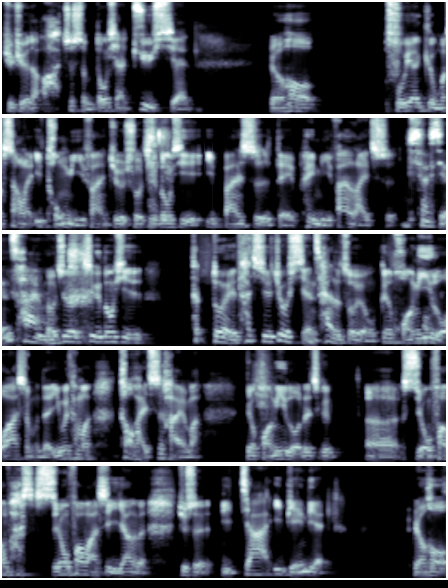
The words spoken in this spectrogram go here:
就觉得啊，这什么东西啊，巨咸。然后服务员给我们上了一桶米饭，就是说这个东西一般是得配米饭来吃，像咸菜嘛。然后这个这个东西，它对它其实就是咸菜的作用，跟黄泥螺啊什么的，因为他们靠海吃海嘛，跟黄泥螺的这个呃使用方法使用方法是一样的，就是你加一点点，然后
